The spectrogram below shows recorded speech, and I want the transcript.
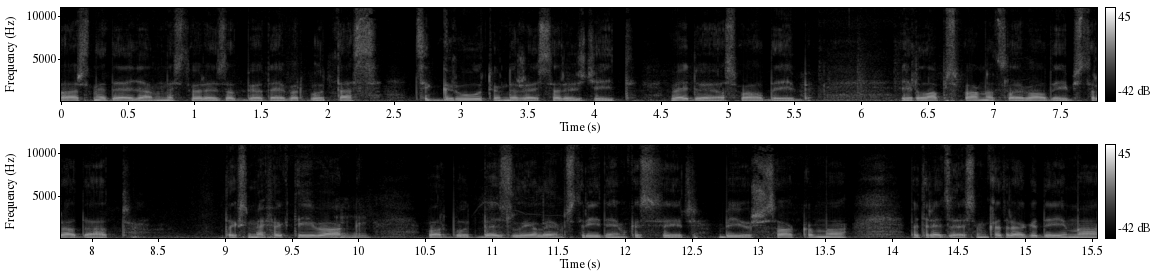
pāris nedēļām, un es toreiz atbildēju, varbūt tas, cik grūti un dažreiz sarežģīti veidojās valdība, ir labs pamats, lai valdība strādātu teiksim, efektīvāk. Mm -hmm varbūt bez lieliem strīdiem, kas ir bijuši sākumā. Bet redzēsim, katrā gadījumā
